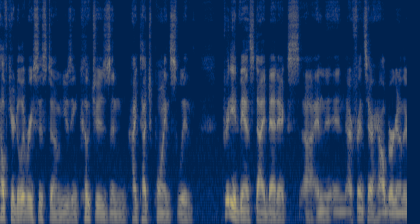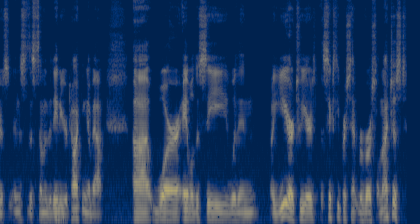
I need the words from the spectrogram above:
healthcare delivery system using coaches and high touch points with pretty advanced diabetics, uh, and and our friend Sarah Hallberg and others, and this is the, some of the data you're talking about, uh, were able to see within a year, or two years, a 60% reversal, not just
